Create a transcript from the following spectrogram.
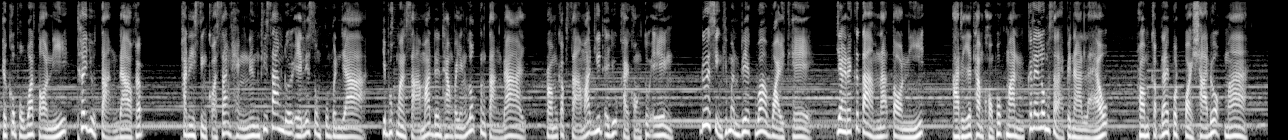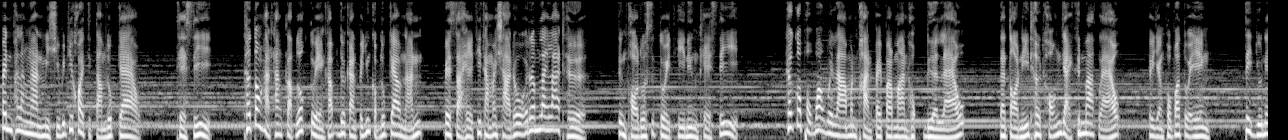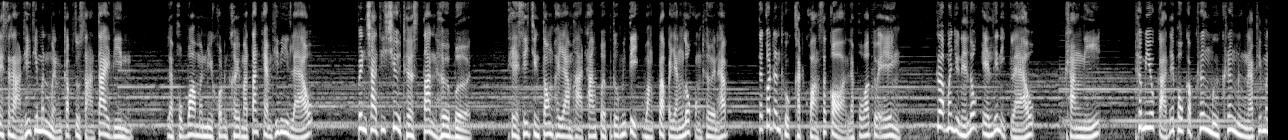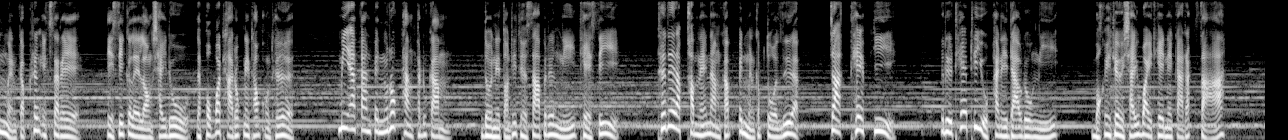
เธอก็พบว่าตอนนี้เธออยู่ต่างดาวครับ ภายในสิ่งก่อสร้างแห่งหนึ่งที่สร้างโดยเอลี่ยนทรงภูมิปัญญา ที่พวกมันสามารถเดินทางไปยังโลกต่างๆ ได้ พร้อมกับสามารถยืดอายุขัยของตัวเอง ด้วยสิ่งที่มันเรียกว่าไวเท อย่างไรก็ตามณตอนนี้ อารยธรรมของพวกมันก็ได้ล่มสลายไปนานแล้ว พร้อมกับได้ปลดปล่อยชาโดออกมา เป็นพลังงานมีชีวิตที่คอยติดตามลูกแก้ว เทซี่ เธอต้องหาทางกลับโลกตัวเองครับ โดยการไปยุ่งกับลูกแก้วนั้น เป็นสาเหตุที่ทำให้ชาโดเริ่มไล่ล่าเธอ ซึ่งพอรู้สึกตัวอีกทีหนึ่งเทซี่ เธอก็พบว่าเวลามันผ่านไปประมาณ 6 เดือนแล้ว แต่ตอนนี้เธอท้องใหญ่ขึ้นมากแล้ว เธอยังพบว่าตัวเองติดอยู่ในสถานที่ที่มันเหมือนกับสุสานใต้ดิน และพบว่ามันมีคนเคยมาตั้งแคมป์ที่นี่แล้ว เป็นชายที่ชื่อเทอร์สตันเฮอร์เบิร์ต เทซี่จึงต้องพยายามหาทางเปิดประตูมิติหวังกลับไปยังโลกของเธอครับ แต่ก็ดันถูกขัดขวางซะก่อน และพบว่าตัวเอง กลับมาอยู่ในโลกเอเลี่ยนอีกแล้ว ครั้งนี้เธอมีโอกาสได้พบกับเครื่องมือเครื่องหนึ่งนะที่มันเหมือนกับเครื่องเอ็กซเรย์ เทซี่ก็เลยลองใช้ดู และพบว่าทารกในท้องของเธอ มีอาการเป็นโรคทางพันธุกรรม โดยในตอนที่เธอทราบเรื่องนี้ เทซี่ เธอได้รับคำแนะนำครับ เป็นเหมือนกับตัวเลือก จากเทพพี่ หรือเทพที่อยู่ภายในดาวดวงนี้ บอกให้เธอใช้ไวเทนในการรักษา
